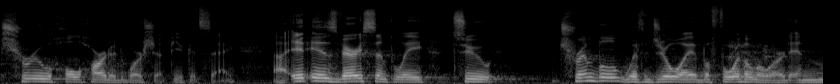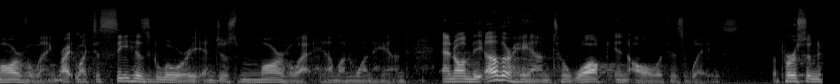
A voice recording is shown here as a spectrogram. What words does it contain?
true wholehearted worship, you could say. Uh, it is very simply to tremble with joy before the Lord and marveling, right? Like to see his glory and just marvel at him on one hand. And on the other hand, to walk in all of his ways. The person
